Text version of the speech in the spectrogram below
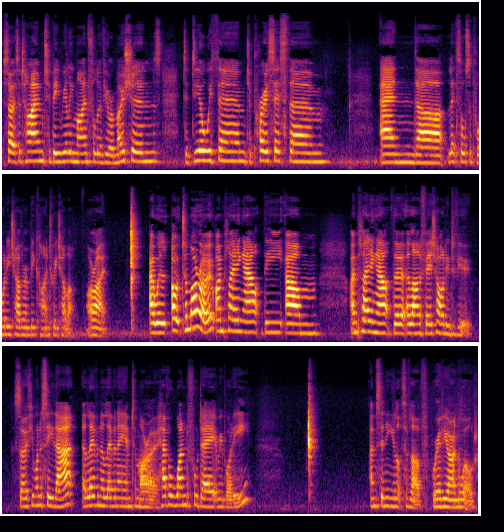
So it's a time to be really mindful of your emotions to deal with them, to process them, and uh, let's all support each other and be kind to each other. All right. I will. Oh, tomorrow I'm playing out the um, I'm playing out the Alana Fairchild interview. So if you want to see that, 11 11 a.m. tomorrow. Have a wonderful day, everybody. I'm sending you lots of love wherever you are in the world.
